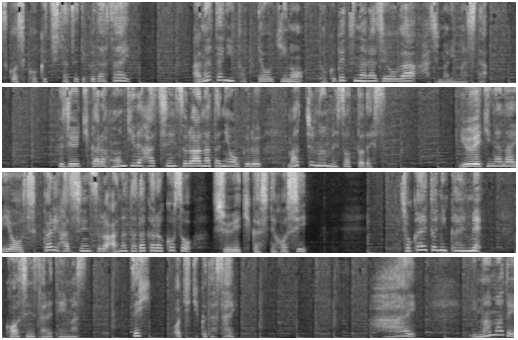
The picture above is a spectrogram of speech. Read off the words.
少し告知させてください。あなたにとっておきの特別なラジオが始まりました。藤雪から本気で発信するあなたに送るマッチョなメソッドです。有益な内容をしっかり発信するあなただからこそ収益化してほしい。初回と2回目更新されています。ぜひお聴きください。はい。今まで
